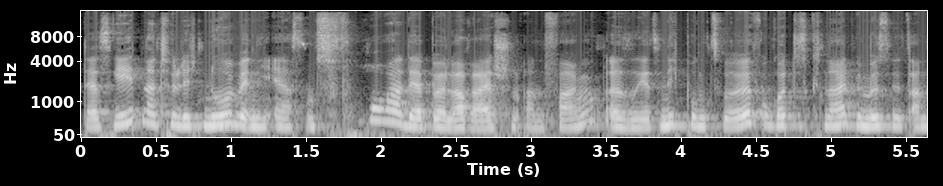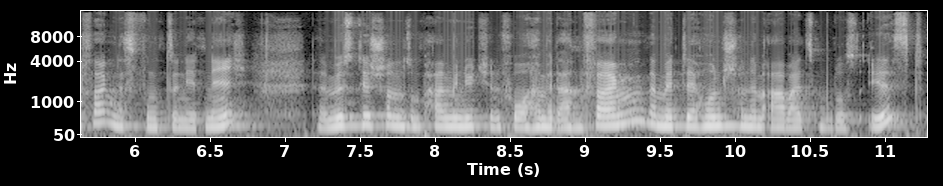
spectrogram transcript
Das geht natürlich nur, wenn ihr erstens vor der Böllerei schon anfangt. Also jetzt nicht Punkt 12, oh Gott, es knallt, wir müssen jetzt anfangen. Das funktioniert nicht. Da müsst ihr schon so ein paar Minütchen vorher mit anfangen, damit der Hund schon im Arbeitsmodus ist.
